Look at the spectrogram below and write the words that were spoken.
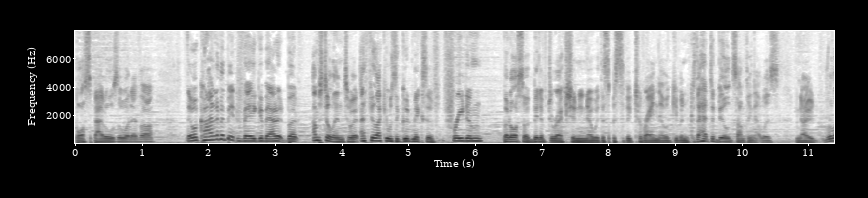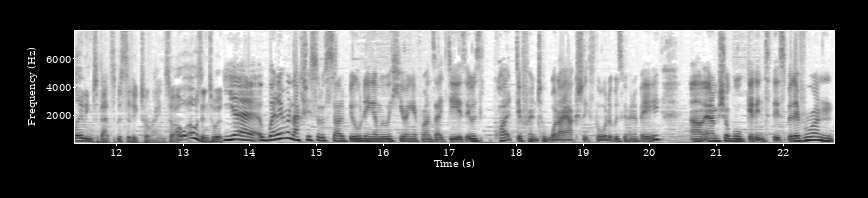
boss battles or whatever. They were kind of a bit vague about it, but I'm still into it. I feel like it was a good mix of freedom, but also a bit of direction, you know, with the specific terrain they were given, because they had to build something that was, you know, relating to that specific terrain. So I, I was into it. Yeah, when everyone actually sort of started building and we were hearing everyone's ideas, it was quite different to what I actually thought it was going to be. Um, and I'm sure we'll get into this, but everyone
